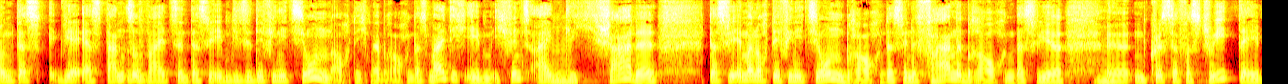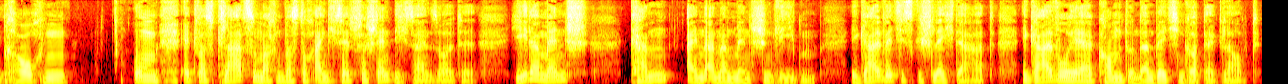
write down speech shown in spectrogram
Und dass wir erst dann so weit sind, dass wir eben diese Definitionen auch nicht mehr brauchen. Das meinte ich eben. Ich finde es eigentlich mhm. schade, dass wir immer noch Definitionen brauchen, dass wir eine Fahne brauchen, dass wir mhm. äh, einen Christopher Street Day brauchen, um etwas klar zu machen, was doch eigentlich selbstverständlich sein sollte. Jeder Mensch kann einen anderen Menschen lieben, egal welches Geschlecht er hat, egal woher er kommt und an welchen Gott er glaubt.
